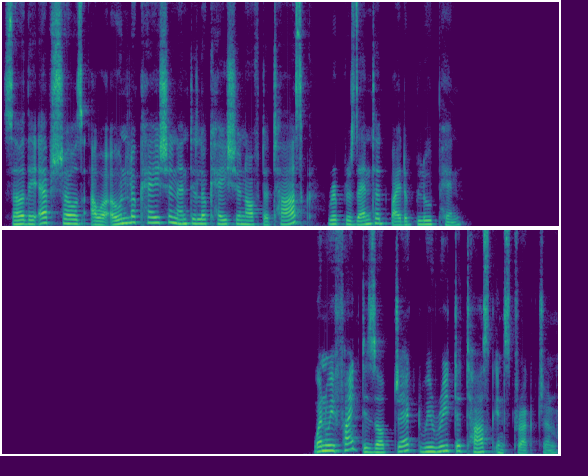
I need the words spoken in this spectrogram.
so the app shows our own location and the location of the task represented by the blue pin. When we find this object, we read the task instruction.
